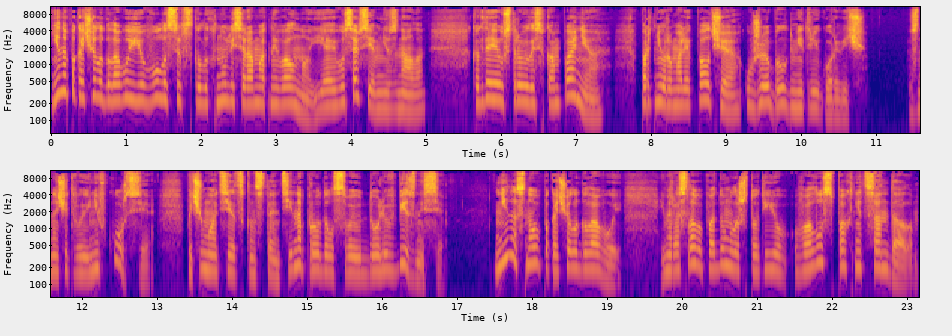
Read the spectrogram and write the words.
Нина покачала головой, ее волосы всколыхнулись ароматной волной. «Я его совсем не знала. Когда я устроилась в компанию, партнером Олег Павловича уже был Дмитрий Егорович». «Значит, вы не в курсе, почему отец Константина продал свою долю в бизнесе?» Нина снова покачала головой, и Мирослава подумала, что от ее волос пахнет сандалом.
